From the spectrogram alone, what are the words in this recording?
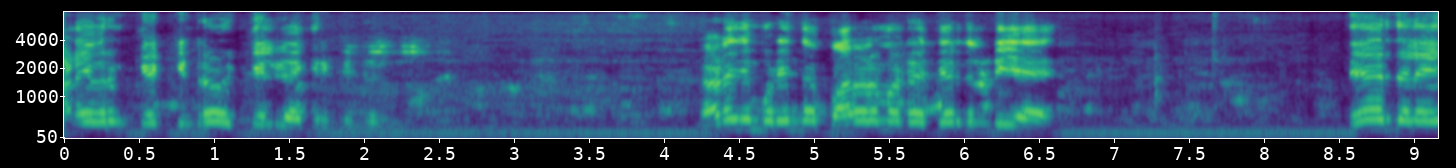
அனைவரும் கேட்கின்ற ஒரு கேள்வியாக இருக்கின்றது. நடந்து முடிந்த பாராளுமன்ற தேர்தலுடைய தேர்தலை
